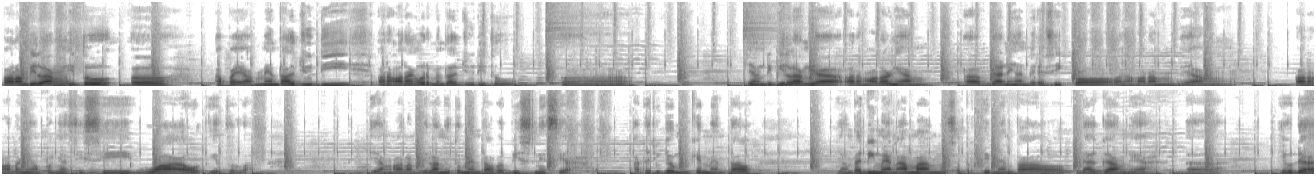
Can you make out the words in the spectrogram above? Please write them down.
orang bilang itu uh, apa ya mental judi. Orang-orang bermental judi itu uh, yang dibilang ya orang-orang yang uh, berani ngambil resiko orang-orang yang orang-orang yang punya sisi wild gitu loh. Yang orang bilang itu mental pebisnis ya. Ada juga mungkin mental yang tadi main aman seperti mental pedagang ya. Uh, ya udah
